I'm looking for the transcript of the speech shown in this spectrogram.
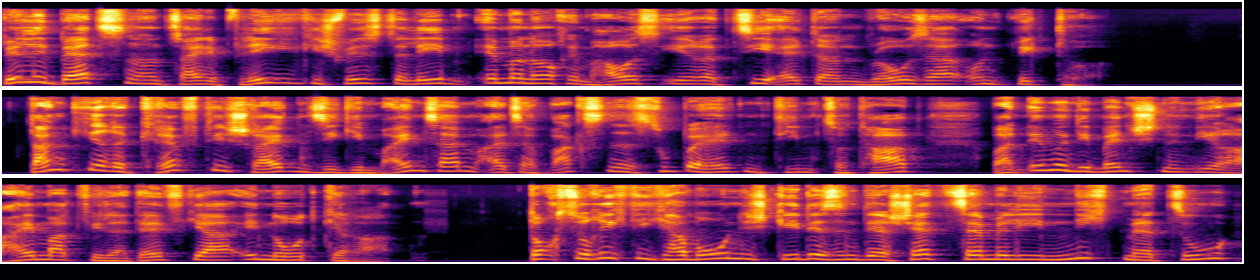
Billy Batson und seine Pflegegeschwister leben immer noch im Haus ihrer Zieheltern Rosa und Victor. Dank ihrer Kräfte schreiten sie gemeinsam als erwachsenes Superheldenteam zur Tat, wann immer die Menschen in ihrer Heimat Philadelphia in Not geraten. Doch so richtig harmonisch geht es in der Chat Family nicht mehr zu,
